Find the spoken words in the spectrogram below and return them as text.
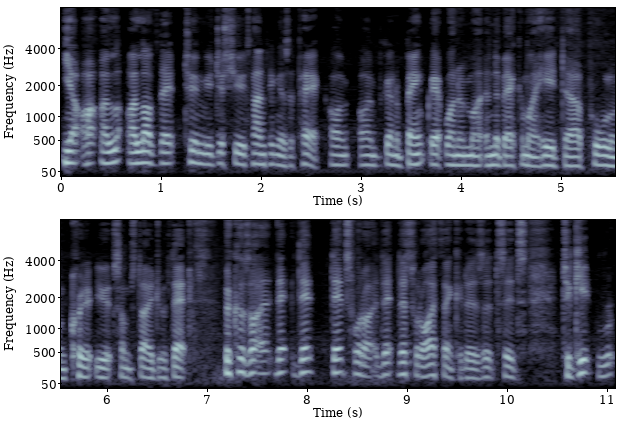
Yeah, I, I, love that term you just used, hunting as a pack. I'm, I'm going to bank that one in my in the back of my head, uh, Paul, and credit you at some stage with that because I, that, that that's what I that, that's what I think it is. It's it's to get you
